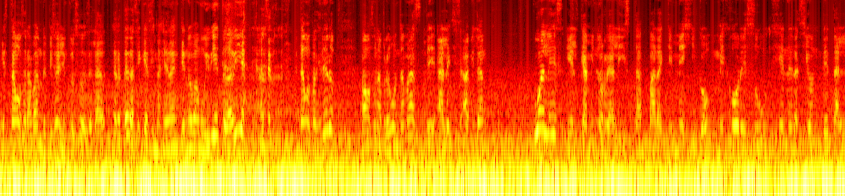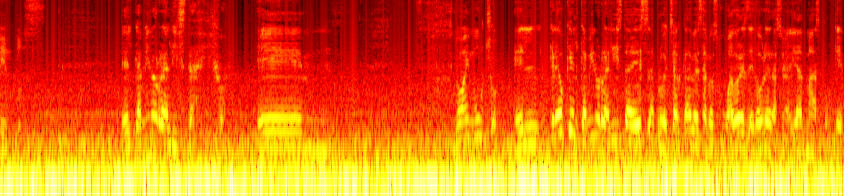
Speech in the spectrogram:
estamos grabando episodio incluso desde la carretera, así que se imaginarán que no va muy bien todavía. Estamos paginero. Vamos a una pregunta más de Alexis Ávila. ¿Cuál es el camino realista para que México mejore su generación de talentos? El camino realista, hijo. Eh, no hay mucho. Creo que el camino realista es aprovechar cada vez a los jugadores de doble nacionalidad más, porque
